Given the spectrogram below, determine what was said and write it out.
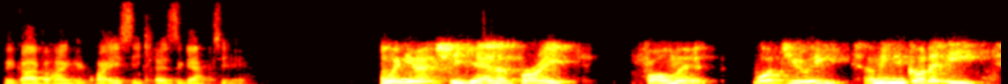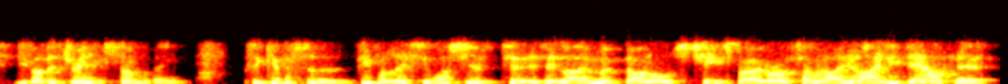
the guy behind could quite easily close the gap to you. When you actually get a break from it, what do you eat? I mean, you've got to eat. You've got to drink something. So give us some, people listening. What's your? Is it like McDonald's cheeseburger or something? I highly doubt it.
